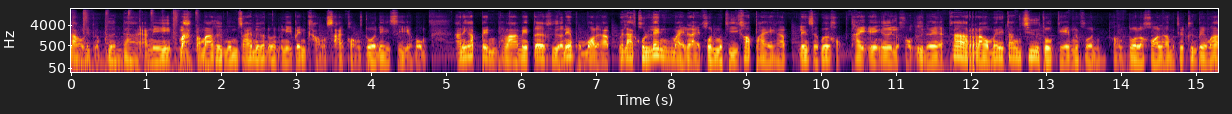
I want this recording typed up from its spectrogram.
เราเล่นกับเพื่อนได้ อันนี้มาต่อมาคือมุมซ้ายมือครับทุกคนอันนี้เป็นข่าวสารของตัว DayZ ครับผม อันนี้ครับเป็นพาราเมเตอร์คืออันนี้ผมบอกเลยครับ เวลาคนเล่นใหม่หลายคนบางทีเข้าไปครับ เล่นเซิร์ฟเวอร์ของไทยเองเอยหรือของอื่นเลยถ้าเราไม่ได้ตั้งชื่อตัวเกมทุกคนของตัวละครแล้วมันจะขึ้นเป็นว่า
